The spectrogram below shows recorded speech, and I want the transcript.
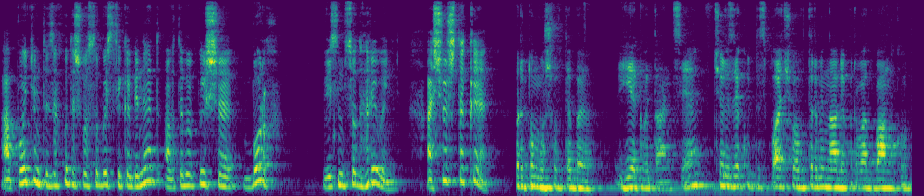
а потім ти заходиш в особистий кабінет, а в тебе пише борг 800 гривень. А що ж таке? При тому, що в тебе є квитанція, через яку ти сплачував в терміналі Приватбанку,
